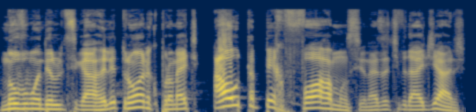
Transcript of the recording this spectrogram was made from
Novo modelo de cigarro eletrônico promete alta performance nas atividades diárias,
